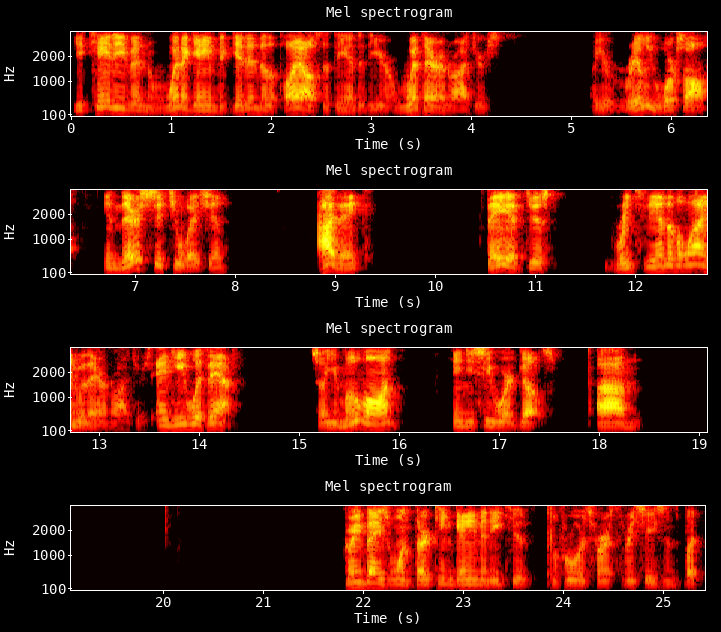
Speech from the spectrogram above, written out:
you can't even win a game to get into the playoffs at the end of the year with Aaron Rodgers. Are you really worse off? In their situation, I think they have just reached the end of the line with Aaron Rodgers and he with them. So you move on and you see where it goes. Um, Green Bay's won 13 game in each of LaFleur's first three seasons, but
